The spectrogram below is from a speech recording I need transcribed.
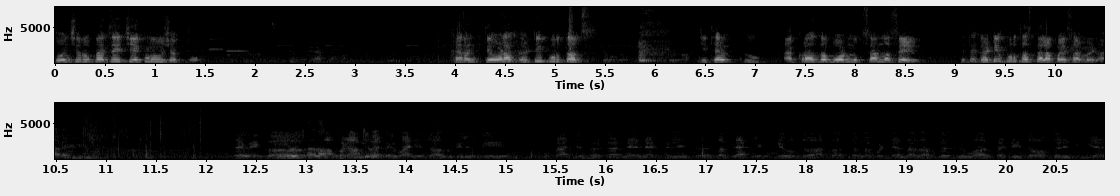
दोनशे रुपयाचाही चेक मिळू शकतो. कारण तेवढा घटीपुरतच. जिथे अक्रॉस द बोर्ड नुकसान नसेल तिथे घटीपुरतच त्याला पैसा मिळणार आहे. आपण अपघात विमा जी चालू केली होती. राज्य सरकारने नॅशनल इन्शुरन्सला ब्लॅकलिस्ट केलं होतं असं असताना पण त्यांनाच अपघात विमासाठी जबाबदारी दिली आहे.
